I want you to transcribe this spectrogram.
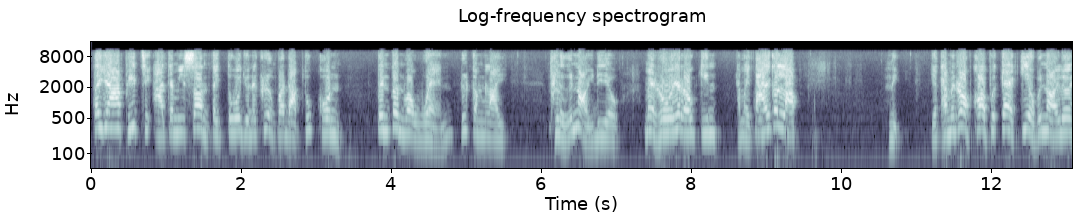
แต่ยาพิษที่อาจจะมีซ่อนติดตัวอยู่ในเครื่องประดับทุกคน เป็นต้นว่าแหวนหรือกำไลเผลอหน่อยเดียว แม่โรยให้เรากินทำไมตายก็หลับ นี่ อย่าทำให้รอบคอบเพื่อแก้เกี่ยวไปหน่อยเลย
